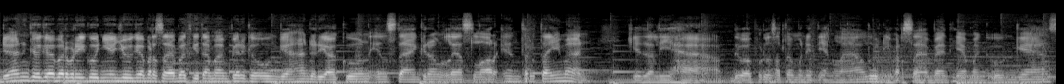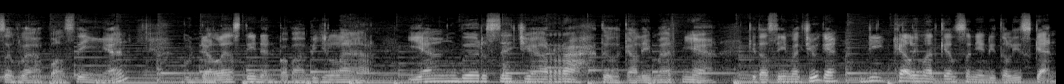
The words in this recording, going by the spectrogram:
dan ke kabar berikutnya juga persahabat kita mampir ke unggahan dari akun Instagram Leslar Entertainment. Kita lihat 21 menit yang lalu nih persahabat yang mengunggah sebuah postingan Bunda Lesti dan Papa Bilar yang bersejarah tuh kalimatnya. Kita simak juga di kalimat caption yang dituliskan.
